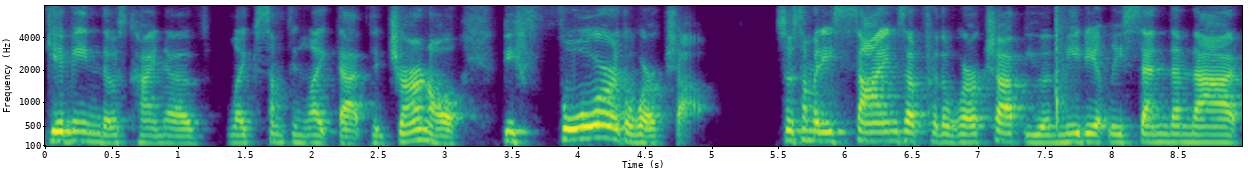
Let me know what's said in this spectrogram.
giving those kind of like something like that, the journal before the workshop. So somebody signs up for the workshop, you immediately send them that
